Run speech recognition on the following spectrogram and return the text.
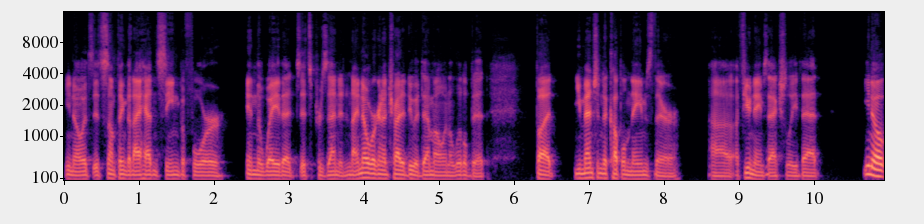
You know, it's it's something that I hadn't seen before in the way that it's presented. And I know we're going to try to do a demo in a little bit, but you mentioned a couple names there, uh, a few names actually that you know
